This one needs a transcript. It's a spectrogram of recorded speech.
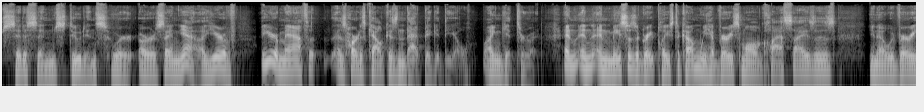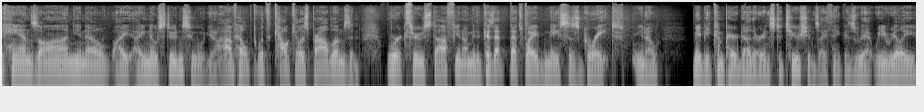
citizen students who are are saying, yeah, a year of year of math as hard as calc isn't that big a deal. I can get through it. And and and Mesa's a great place to come. We have very small class sizes. You know, we're very hands on. You know, I, I know students who you know I've helped with calculus problems and work through stuff. You know, I mean, because that that's why Mesa's great. You know, maybe compared to other institutions, I think is that we really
